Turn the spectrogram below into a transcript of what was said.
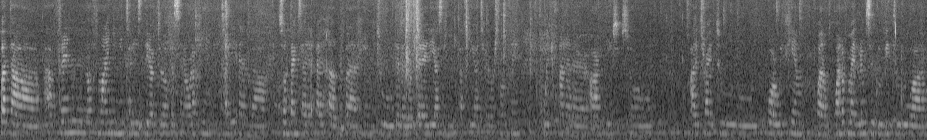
but uh, a friend of mine in Italy is director of scenography in Italy, and uh, sometimes I, I help uh, him to develop their ideas in a theater or something with another artist, so I try to work with him well, one of my dreams it could be to do um,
